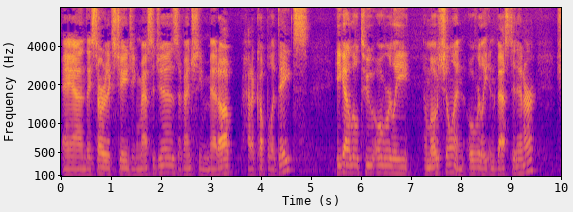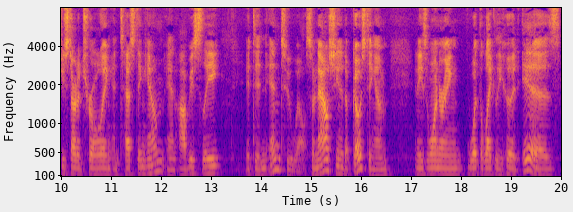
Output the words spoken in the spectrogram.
and they started exchanging messages, eventually met up, had a couple of dates. He got a little too overly emotional and overly invested in her she started trolling and testing him, and obviously it didn't end too well. So now she ended up ghosting him, and he's wondering what the likelihood is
